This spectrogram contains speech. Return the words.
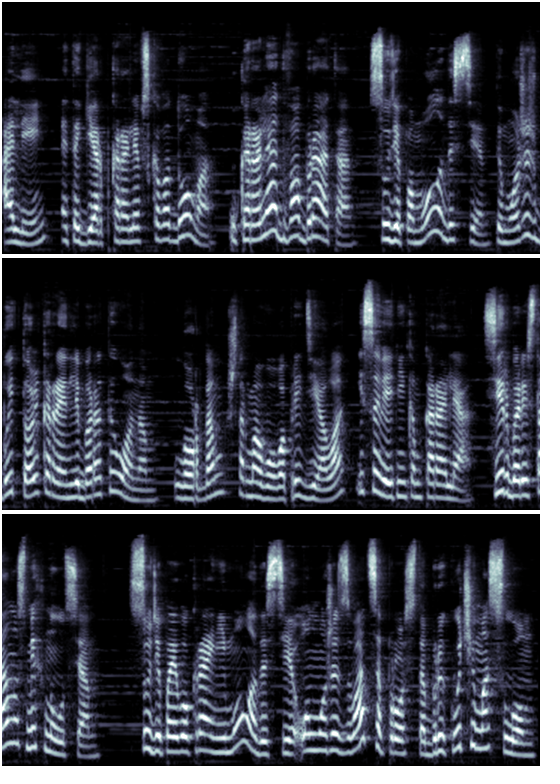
Олень – это герб королевского дома. У короля два брата. Судя по молодости, ты можешь быть только Ренли Баратеоном, лордом штормового предела и советником короля. Сир Баристан усмехнулся. Судя по его крайней молодости, он может зваться просто брыкучим ослом.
